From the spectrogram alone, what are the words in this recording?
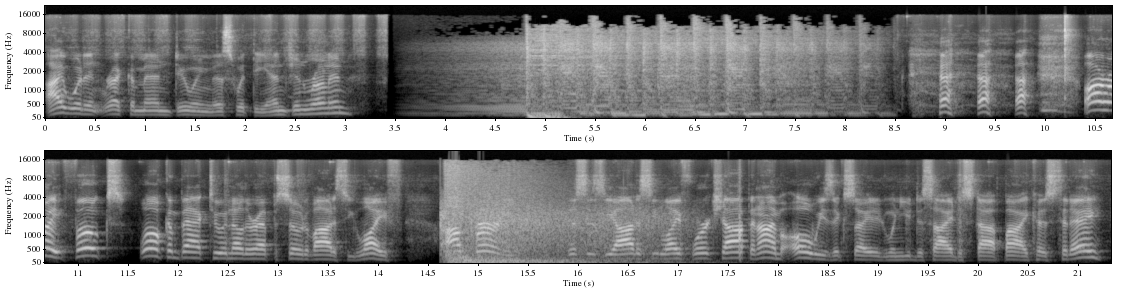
I wouldn't recommend doing this with the engine running. All right, folks, welcome back to another episode of Odyssey Life. I'm Bernie. This is the Odyssey Life Workshop, and I'm always excited when you decide to stop by because today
